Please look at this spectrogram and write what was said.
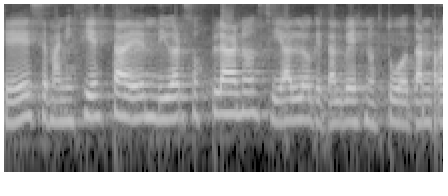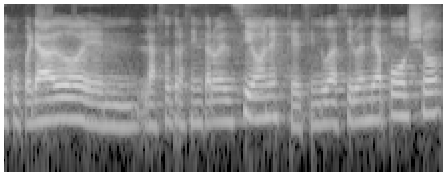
que se manifiesta en diversos planos y algo que tal vez no estuvo tan recuperado en las otras intervenciones que sin duda sirven de apoyo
